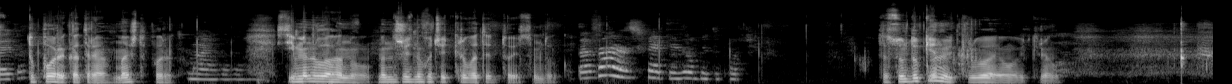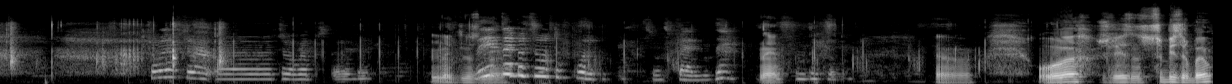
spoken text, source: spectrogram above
робити? топорика треба. Маєш топорик? Маю. Стій, мене лаганув. Мене щось не хоче відкривати той сундук. Та зараз чекайте, я зроблю топорчик. Та сундук я не відкриваю, о, відкрив. Що будемо цього, е, цього випуску робити? Навіть не Да я знаю. тебе цього топорку спереді? Не. Сундук. Е, О, железно. Собі зробив?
